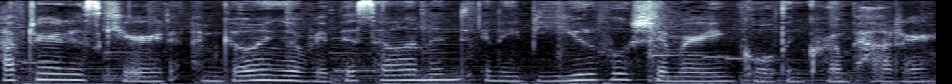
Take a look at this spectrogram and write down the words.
After it is cured, I'm going over this element in a beautiful shimmery golden chrome powder.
